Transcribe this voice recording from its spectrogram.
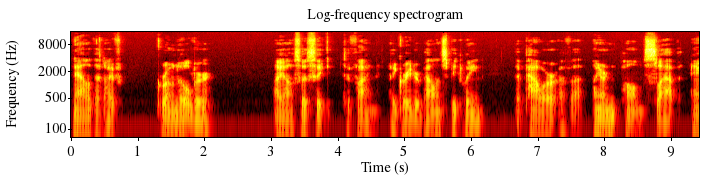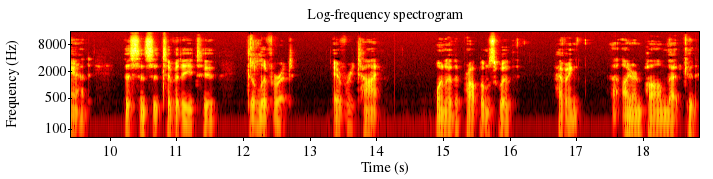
Now that I've grown older, I also seek to find a greater balance between the power of an iron palm slap and the sensitivity to deliver it every time. One of the problems with having an iron palm that could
